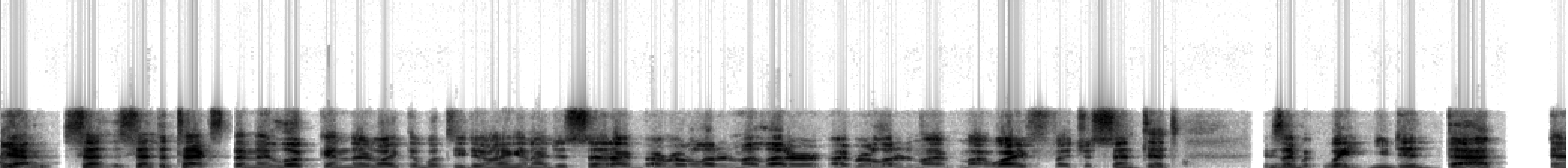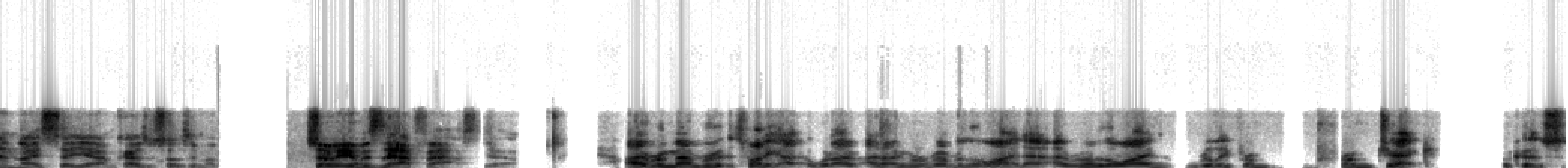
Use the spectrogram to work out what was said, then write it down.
Yeah you- sent sent the text and they look and they're like what's he doing and i just said i, I wrote a letter to my letter i wrote a letter to my my wife i just sent it he's like wait you did that and i say yeah i'm Keyser Soze. so it was that fast yeah I remember. It's funny. I, what I, I don't even remember the line. I, I remember the line really from from Cenk because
